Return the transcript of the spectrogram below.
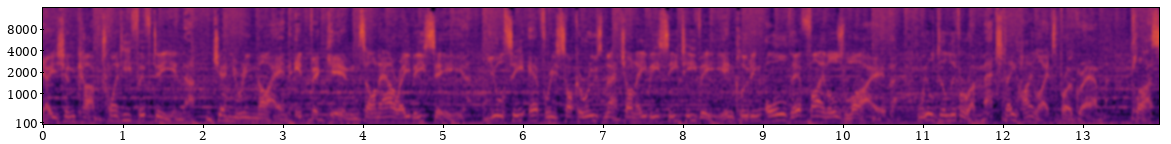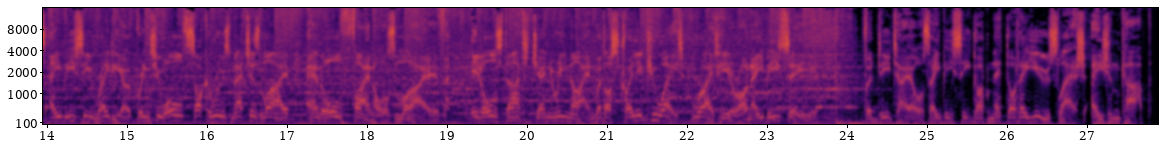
The Asian Cup 2015. January 9, it begins on our ABC. You'll see every Socceroos match on ABC TV, including all their finals live. We'll deliver a matchday highlights program. Plus, ABC Radio brings you all Socceroos matches live and all finals live. It all starts January 9 with Australia Kuwait right here on ABC. For details, abc.net.au slash Asian Cup.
